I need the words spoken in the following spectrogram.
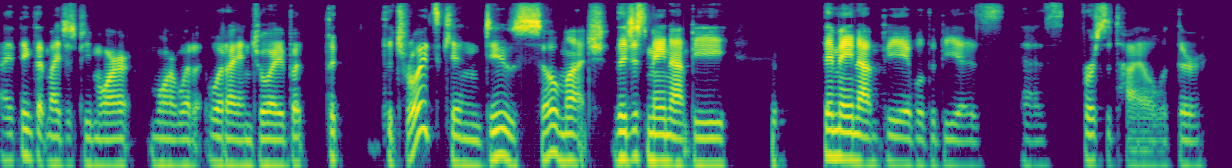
I think that might just be more more what what I enjoy. But the the droids can do so much. They just may not be they may not be able to be as as versatile with their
